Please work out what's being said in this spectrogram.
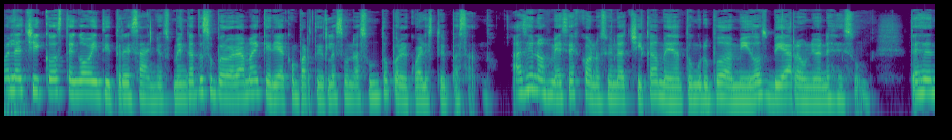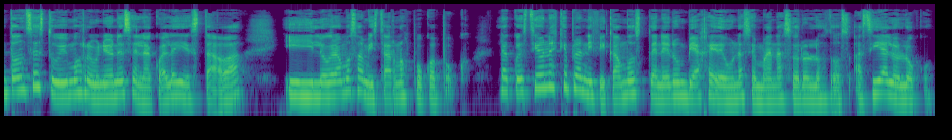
Hola chicos, tengo 23 años. Me encanta su programa y quería compartirles un asunto por el cual estoy pasando. Hace unos meses conocí a una chica mediante un grupo de amigos vía reuniones de Zoom. Desde entonces tuvimos reuniones en la cual ella estaba y logramos amistarnos poco a poco. La cuestión es que planificamos tener un viaje de una semana solo los dos, así a lo loco,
